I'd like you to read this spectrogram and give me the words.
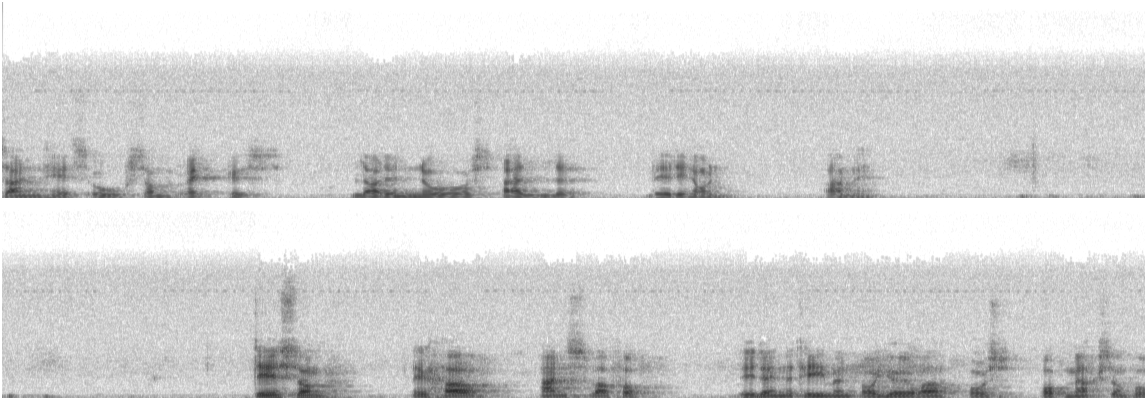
sannhetsord som rekkes, la det nå oss alle ved din ånd. Amen. Det som jeg har ansvar for i denne timen å gjøre oss oppmerksom på,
